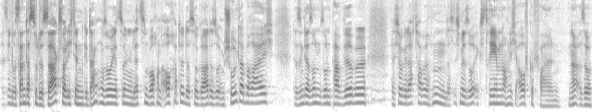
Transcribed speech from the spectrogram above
Es ist interessant, dass du das sagst, weil ich den Gedanken so jetzt so in den letzten Wochen auch hatte, dass so gerade so im Schulterbereich, da sind ja so, so ein paar Wirbel, dass ich so gedacht habe, hm, das ist mir so extrem noch nicht aufgefallen. Ne? Also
